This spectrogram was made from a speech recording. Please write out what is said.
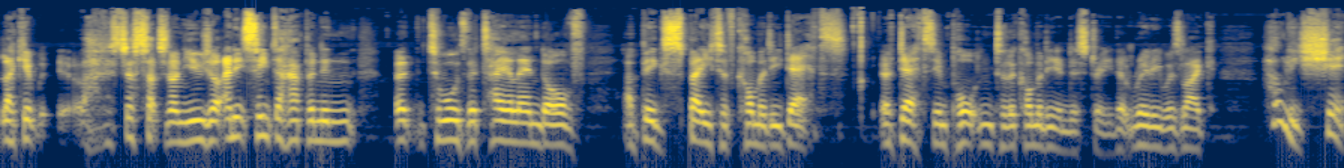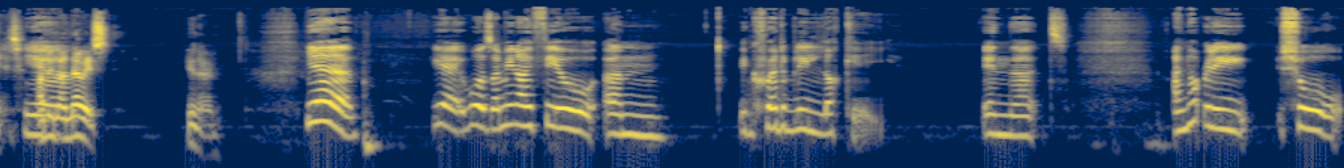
like it it's just such an unusual and it seemed to happen in uh, towards the tail end of a big spate of comedy deaths of deaths important to the comedy industry that really was like holy shit i mean i know it's you know Yeah, yeah, it was. I mean, I feel um, incredibly lucky in that I'm not really sure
